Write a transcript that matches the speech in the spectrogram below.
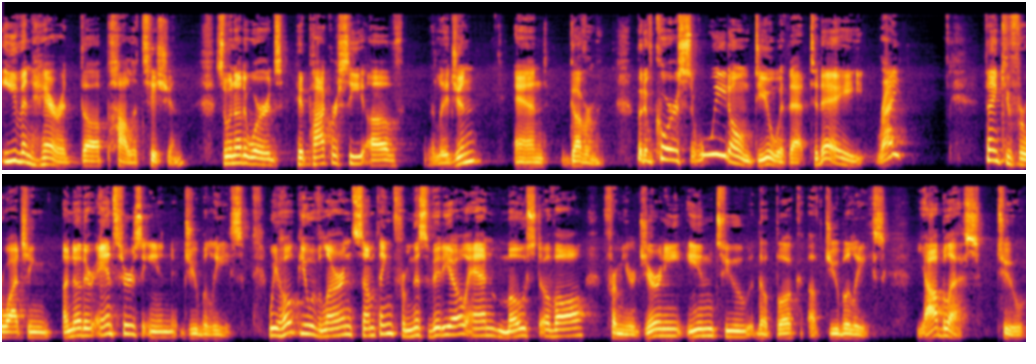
even Herod the politician. So, in other words, hypocrisy of religion and government. But of course, we don't deal with that today, right? Thank you for watching another Answers in Jubilees. We hope you have learned something from this video and most of all from your journey into the book of Jubilees. Yah bless to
